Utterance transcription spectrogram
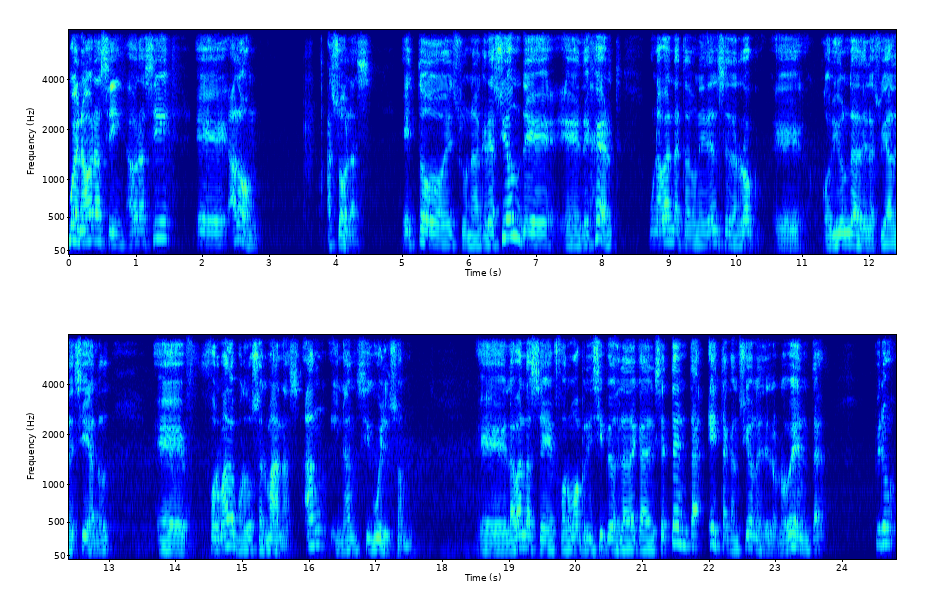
Bueno, ahora sí, ahora sí, eh, a solas. Esto es una creación de, eh, de una banda estadounidense de rock eh, oriunda de la ciudad de Seattle, eh, formada por dos hermanas, Ann y Nancy Wilson. Eh, la banda se formó a principios de la década del 70, esta canción es de los 90, pero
